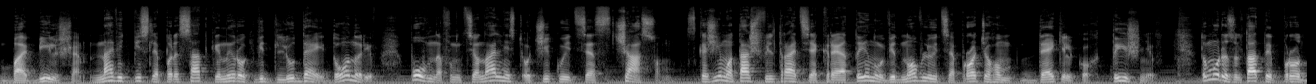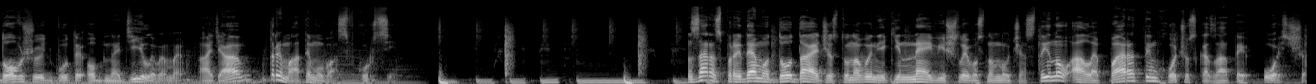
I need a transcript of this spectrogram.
Ба більше, навіть після пересадки нирок від людей-донорів повна функціональність очікується з часом. Скажімо, та ж фільтрація креатину відновлюється протягом декількох тижнів, тому результати продовжують бути обнадійливими. А я триматиму вас в курсі. Зараз перейдемо до дайджесту новин, які не війшли в основну частину, але перед тим хочу сказати ось що.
